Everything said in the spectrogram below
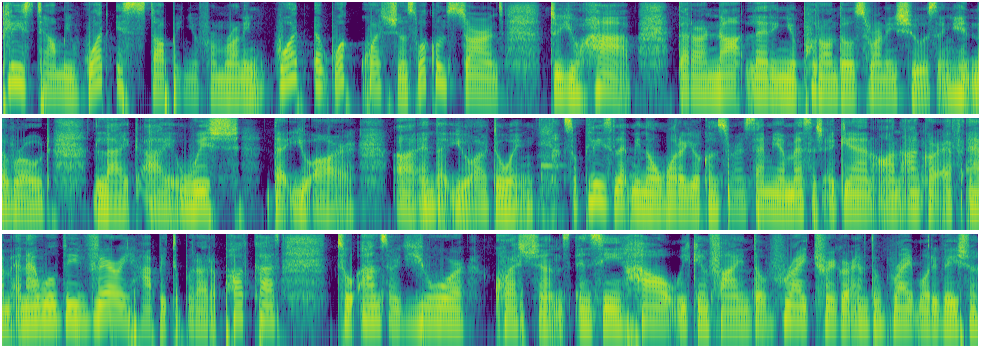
Please tell me what is stopping you from running. What uh, what questions, what concerns do you have that are not letting you put on those running shoes and hit the road like I wish that you are uh, and that you are doing. So please let me know what are your concerns. Send me a message again on Anchor FM, and I will be very happy to put out a podcast to answer your questions and seeing how we can find the right trigger and the right motivation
